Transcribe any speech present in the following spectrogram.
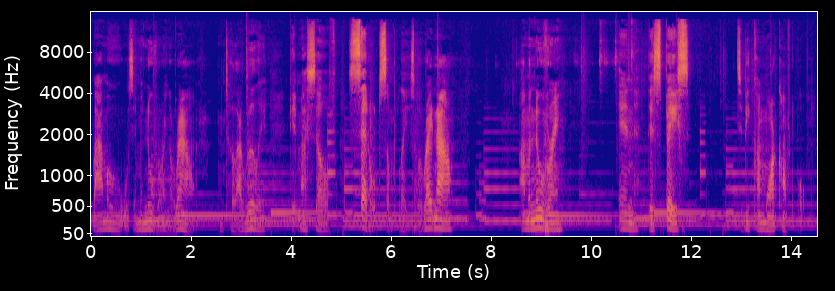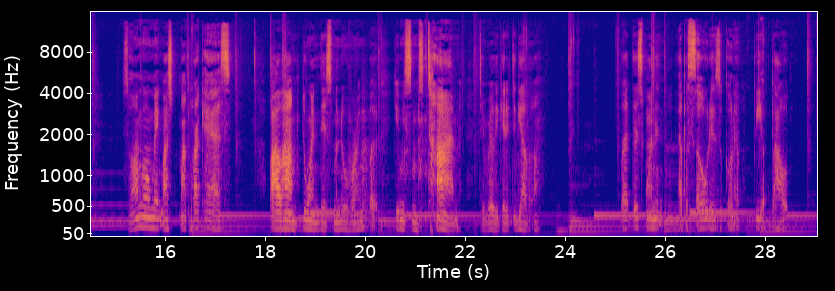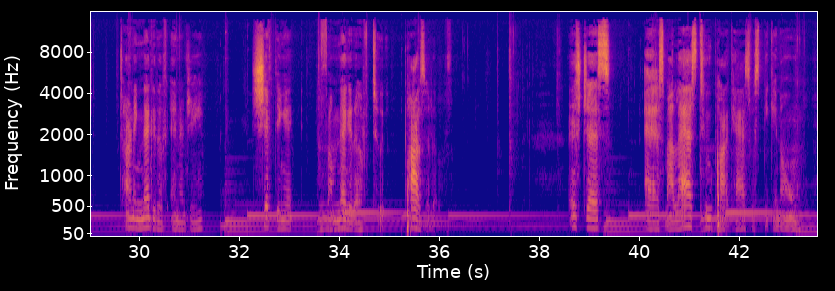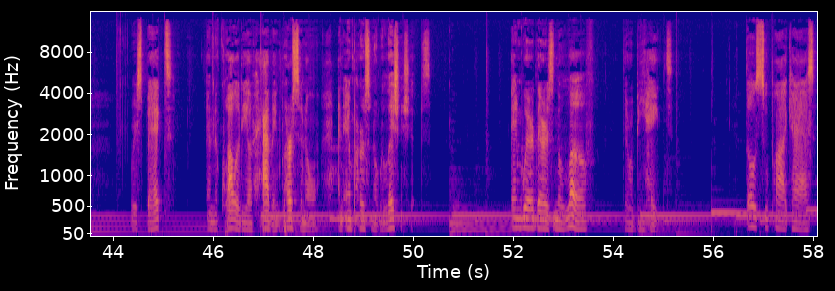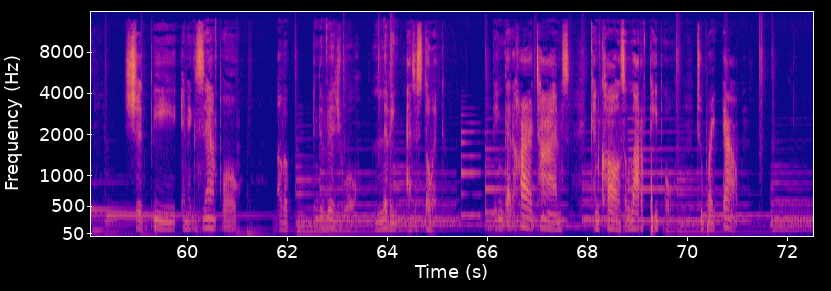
my moves and maneuvering around until I really get myself settled someplace. But right now, I'm maneuvering in this space to become more comfortable. So I'm gonna make my my podcast while I'm doing this maneuvering, but give me some time to really get it together. But this one episode is going to be about turning negative energy, shifting it from negative to positive. It's just as my last two podcasts were speaking on respect and the quality of having personal and impersonal relationships. And where there is no love, there will be hate. Those two podcasts should be an example of an individual living as a stoic. Being that hard times can cause a lot of people to break down.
